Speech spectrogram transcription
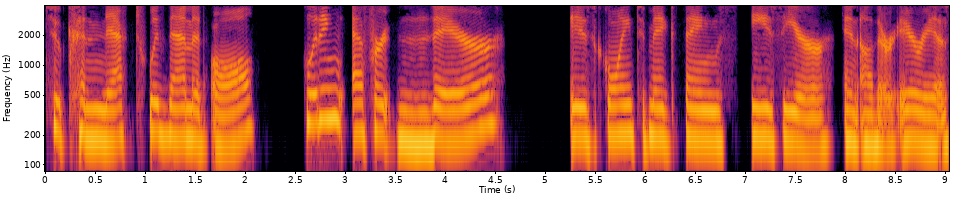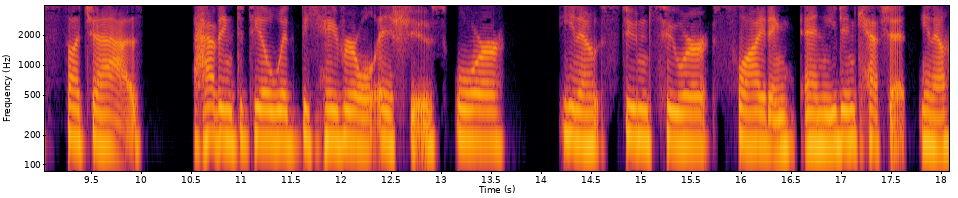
to connect with them at all? Putting effort there is going to make things easier in other areas, such as having to deal with behavioral issues or, you know, students who are sliding and you didn't catch it. You know,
